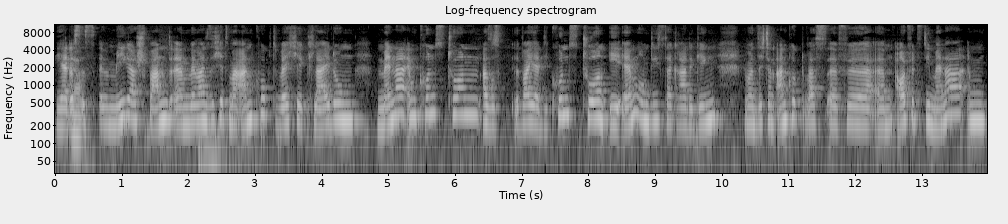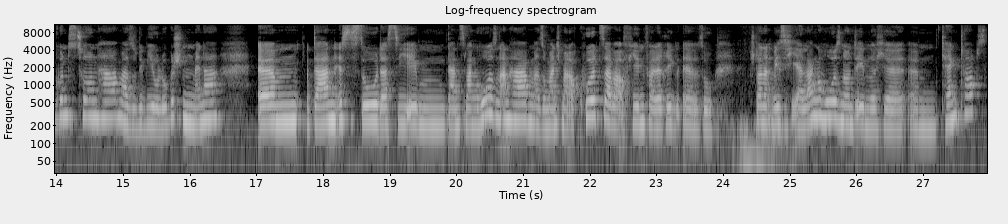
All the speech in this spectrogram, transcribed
Ja, das ja. ist äh, mega spannend. Ähm, wenn man sich jetzt mal anguckt, welche Kleidung Männer im Kunstturnen, also es war ja die Kunstturn-EM, um die es da gerade ging, wenn man sich dann anguckt, was äh, für ähm, Outfits die Männer im Kunstturnen haben, also die biologischen Männer, ähm, dann ist es so, dass sie eben ganz lange Hosen anhaben, also manchmal auch kurze, aber auf jeden Fall äh, so standardmäßig eher lange Hosen und eben solche ähm, Tanktops.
